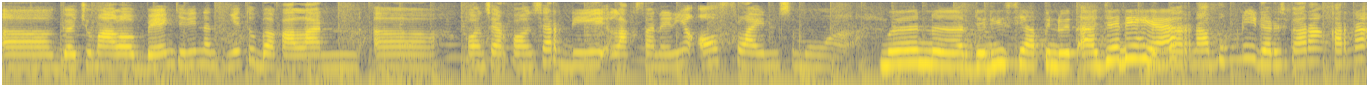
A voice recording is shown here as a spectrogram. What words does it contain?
eh, gak cuma Alobank jadi nantinya tuh bakalan eh, konser-konser dilaksanainnya offline semua. Bener, jadi siapin duit aja deh ya. Bener nabung nih dari sekarang karena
